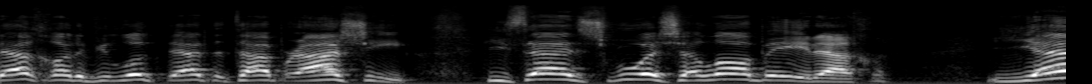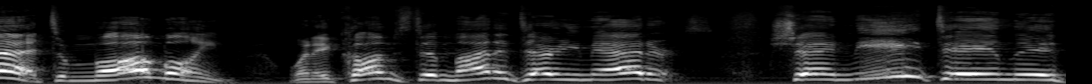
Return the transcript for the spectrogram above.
Echad, if you looked at the top Rashi, he says Shvua Shalah Beit Echad. Yet, Mamoin, when it comes to monetary matters, Shenitein Beit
